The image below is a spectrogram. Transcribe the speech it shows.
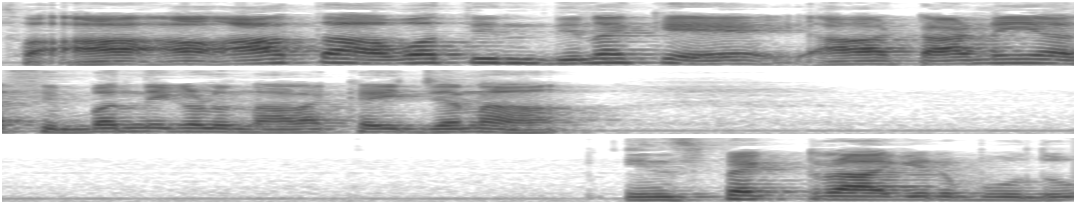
ಸೊ ಆ- ಆತ ಅವತ್ತಿನ ದಿನಕ್ಕೆ ಆ ಠಾಣೆಯ ಸಿಬ್ಬಂದಿಗಳು ನಾಲ್ಕೈದು ಜನ ಇನ್ಸ್ಪೆಕ್ಟರ್ ಆಗಿರ್ಬೋದು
